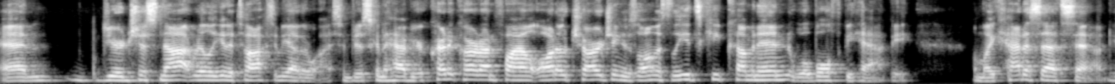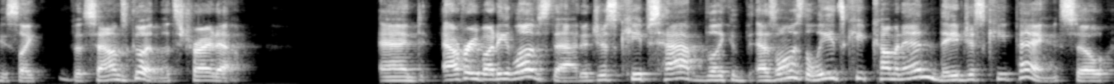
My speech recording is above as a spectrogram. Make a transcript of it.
and you're just not really going to talk to me otherwise. I'm just going to have your credit card on file, auto charging. As long as leads keep coming in, we'll both be happy. I'm like, how does that sound? He's like, that sounds good. Let's try it out. And everybody loves that. It just keeps happening. Like, as long as the leads keep coming in, they just keep paying. So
